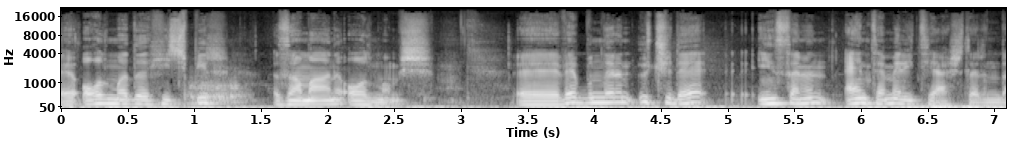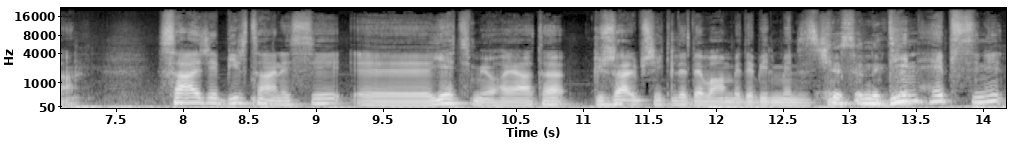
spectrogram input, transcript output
e, olmadığı hiçbir zamanı olmamış. E, ve bunların üçü de insanın en temel ihtiyaçlarından. Sadece bir tanesi e, yetmiyor hayata güzel bir şekilde devam edebilmeniz için. Kesinlikle. Din hepsini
